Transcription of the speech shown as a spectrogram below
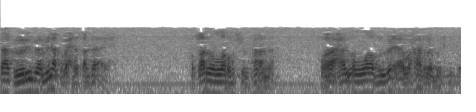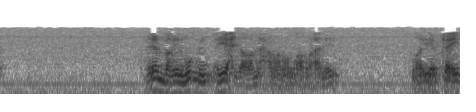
فأكل الربا من أقبح القبائح. وقال الله سبحانه وأحل الله البيع وحرم الربا. فينبغي المؤمن أن يحذر ما حرم الله عليه وأن يبتعد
